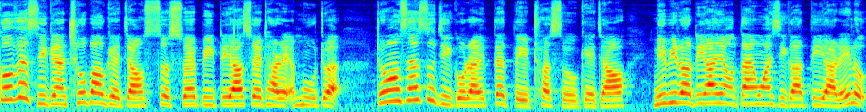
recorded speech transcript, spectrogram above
ကိုဗစ်စီကံချိုးပေါက်ခဲ့ကြောင်းဆွဆွဲပြီးတရားစွဲထားတဲ့အမှုအတွက်ဒေါအောင်ဆန်းစုကြည်ကိုယ်တိုင်တက်သေးထွက်ဆိုခဲ့ကြောင်းနေပြည်တော်တရားရုံးအတိုင်းဝိုင်းစီကသိရတယ်လို့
